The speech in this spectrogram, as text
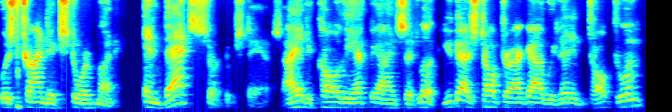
was trying to extort money. In that circumstance, I had to call the FBI and said, look, you guys talked to our guy. We let him talk to him.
